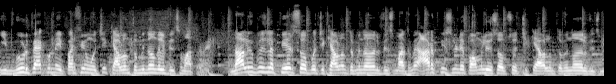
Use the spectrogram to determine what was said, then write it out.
ఈ మూడు ప్యాక్ ఉన్న ఈ పర్ఫ్యూమ్ వచ్చి కేవలం తొమ్మిది వందల ఫిల్స్ మాత్రమే. నాలుగు పీసుల పియర్ సోప్ వచ్చి కేవలం తొమ్మిది వందల ఫిల్స్ మాత్రమే. ఆరు పీసులు ఉండే పాములీ సోప్స్ వచ్చి కేవలం తొమ్మిది వందల ఫిల్స్ మాత్రమే.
